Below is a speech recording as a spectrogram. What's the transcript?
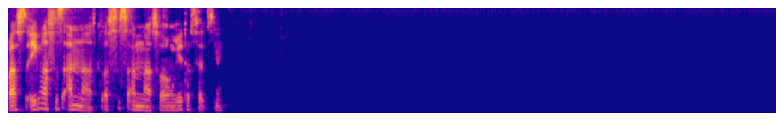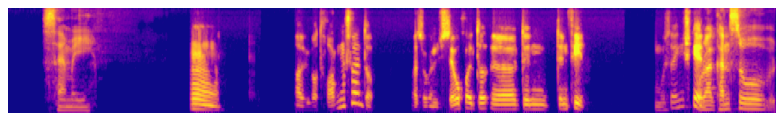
Was? Irgendwas ist anders. Was ist anders? Warum geht das jetzt nicht? Sammy. Hm. Aber übertragen scheint er. Also und ich sehe auch äh, den, den Feed. Muss eigentlich gehen. Oder kannst du,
